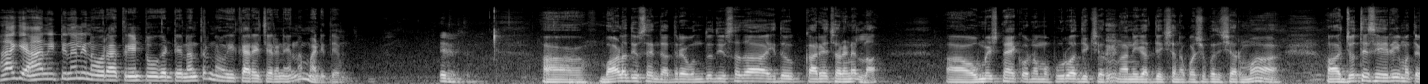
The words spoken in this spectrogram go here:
ಹಾಗೆ ಆ ನಿಟ್ಟಿನಲ್ಲಿ ನಾವು ರಾತ್ರಿ ಎಂಟು ಗಂಟೆ ನಂತರ ನಾವು ಈ ಕಾರ್ಯಾಚರಣೆಯನ್ನು ಮಾಡಿದ್ದೇವೆ. ಆ, ಭಾಳ ದಿವಸದಿಂದ ಅಂದರೆ ಒಂದು ದಿವಸದ ಇದು ಕಾರ್ಯಾಚರಣೆ ಅಲ್ಲ ಉಮೇಶ್ ನಾಯ್ಕ್ ಅವರು ನಮ್ಮ ಪೂರ್ವಾಧ್ಯಕ್ಷರು ನಾನೀಗ ಅಧ್ಯಕ್ಷನ ಪಶುಪತಿ ಶರ್ಮಾ ಜೊತೆ ಸೇರಿ ಮತ್ತು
